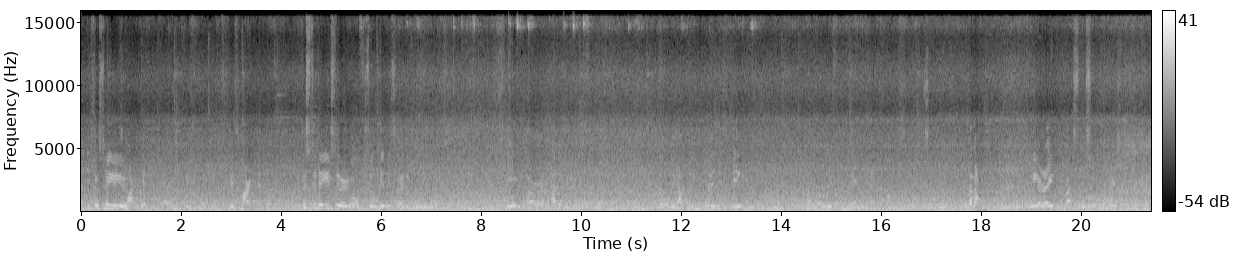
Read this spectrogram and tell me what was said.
And this is the fish market. Fish, fish market. Because today is off, so that is why we go. We are holiday. So we have to enjoy this day. Not always the inside the house. Tara! We arrived the bus so here's the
